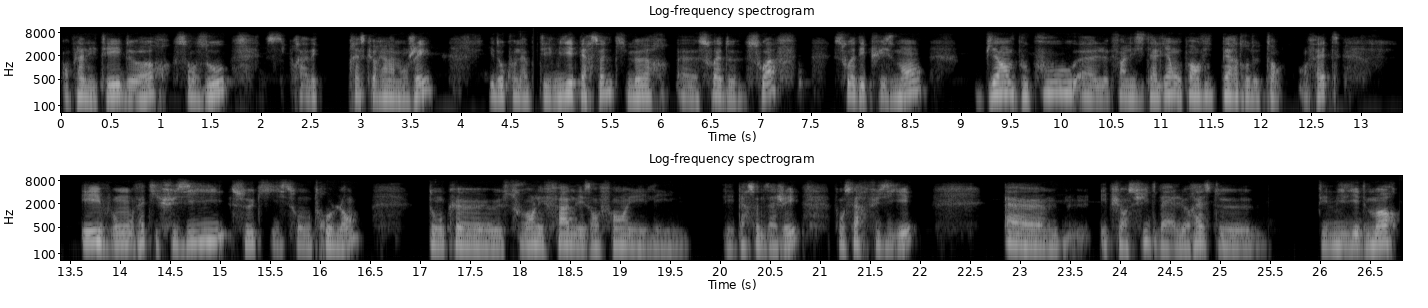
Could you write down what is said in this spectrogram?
en plein été, dehors, sans eau, avec presque rien à manger. Et donc, on a des milliers de personnes qui meurent euh, soit de soif, soit d'épuisement. Bien beaucoup, enfin, les Italiens ont pas envie de perdre de temps, en fait, et vont, en fait, ils fusillent ceux qui sont trop lents. Donc, souvent, les femmes, les enfants et les, les personnes âgées vont se faire fusiller. et puis ensuite, ben, le reste des milliers de morts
